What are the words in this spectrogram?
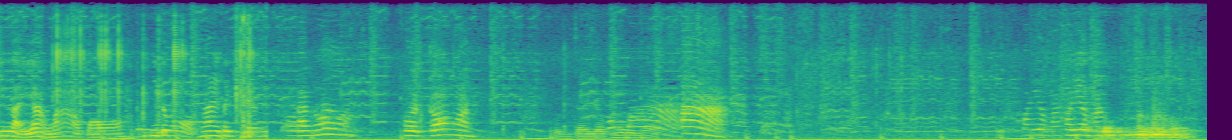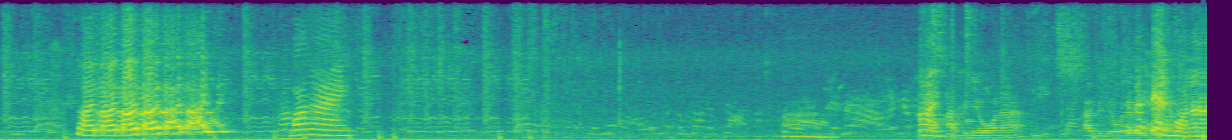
กินหลายอย่างมากอะปอพี่จะบอกให้ตะเกียงแป๊บนึงเปิดกล้องก่อนสนใจจะเพิ่มเนี่ยอ่าขอเยอะมาขอเยอะมาตายตายตายตายตายตายว่าไงอ๋ออะอัดวิดีโอนะอัดวิดีโอจะได้เปลี่ยนหัวน่ะ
